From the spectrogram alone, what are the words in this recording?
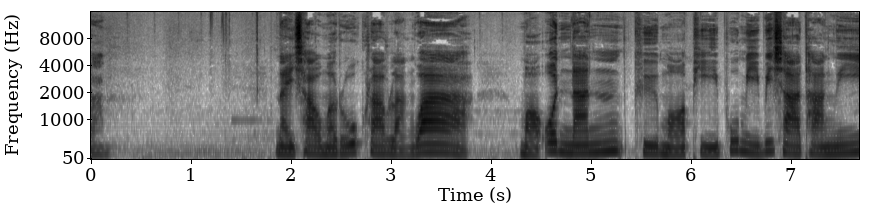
ามนายชาวมารู้คราวหลังว่า หมออ้นนั้นคือหมอผีผู้มีวิชาทางนี้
